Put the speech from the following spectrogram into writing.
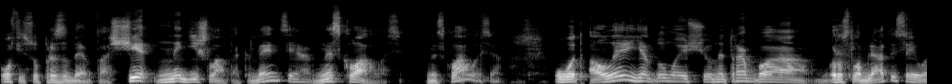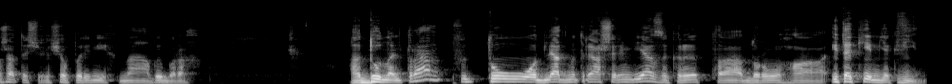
офісу президента. Ще не дійшла та каденція, не склалася. Не склалося. От, але я думаю, що не треба розслаблятися і вважати, що якщо переміг на виборах Дональд Трамп, то для Дмитря Шерембія закрита дорога, і таким як він,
